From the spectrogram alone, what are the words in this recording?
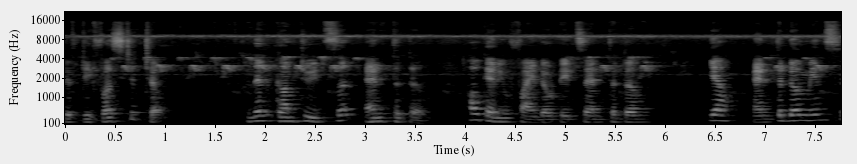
51st term. Then come to its nth term. How can you find out its nth term? Yeah nth term means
